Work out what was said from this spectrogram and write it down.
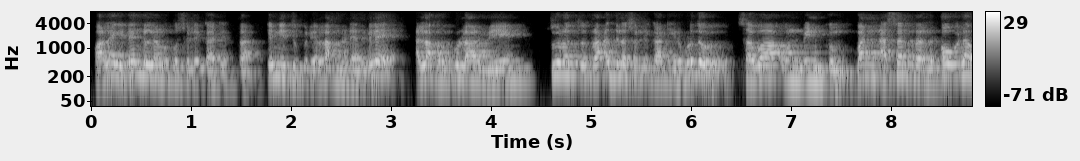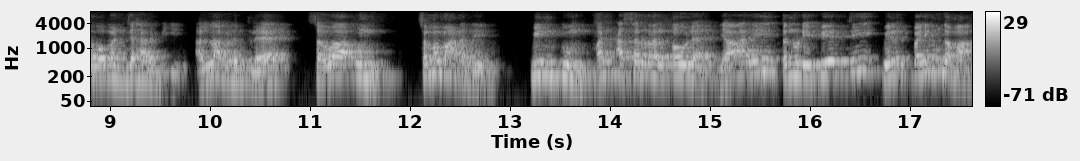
பல இடங்கள் நமக்கு சொல்லி காட்டியிருந்தான். கண்ணியத்துக்குரிய அல்லாஹ் முடியார்களே அல்லாஹ் ரபுல் ஆலமே சூரத்து ராஜ்ல சொல்லி காட்டுகிற பொழுது சவா உன் மின்கும் மன் அசர்ரல் கௌல ஓமன் ஜஹரபி அல்லாஹ் இடத்துல சவா உன் சமமானது. மின்கும் மண் அசர்ரல் கௌல யாரு தன்னுடைய பேர்த்தி பகிரங்கமாக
